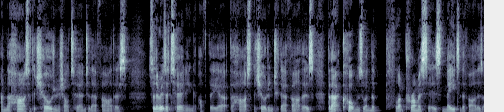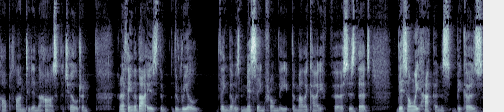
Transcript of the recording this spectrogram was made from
and the hearts of the children shall turn to their fathers. So there is a turning of the uh, the hearts of the children to their fathers, but that comes when the pl- promises made to the fathers are planted in the hearts of the children. And I think that that is the the real thing that was missing from the the Malachi verse is that this only happens because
